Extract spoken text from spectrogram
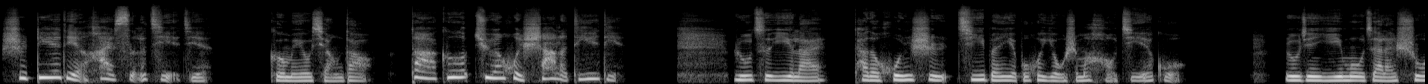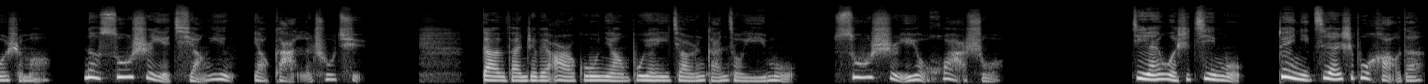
是爹爹害死了姐姐，可没有想到大哥居然会杀了爹爹。如此一来，他的婚事基本也不会有什么好结果。如今姨母再来说什么，那苏轼也强硬要赶了出去。但凡这位二姑娘不愿意叫人赶走姨母，苏轼也有话说。既然我是继母，对你自然是不好的。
